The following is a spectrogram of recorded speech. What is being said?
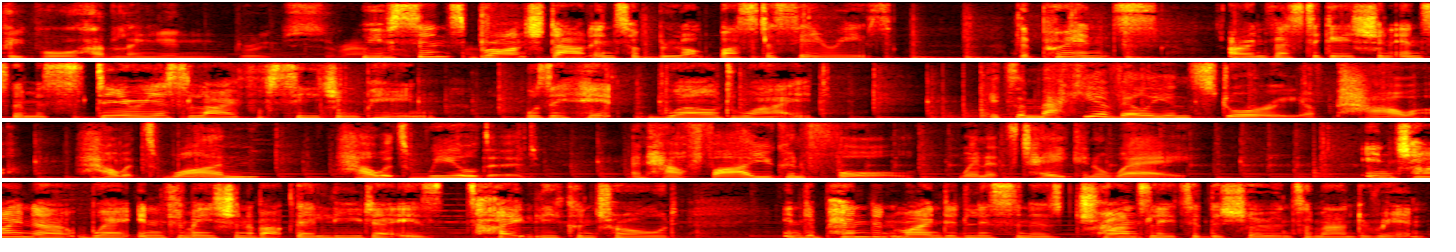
people huddling in groups around. We've since branched out into blockbuster series. The Prince, our investigation into the mysterious life of Xi Jinping, was a hit worldwide. It's a Machiavellian story of power, how it's won, how it's wielded, and how far you can fall when it's taken away. In China, where information about their leader is tightly controlled, independent minded listeners translated the show into Mandarin.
